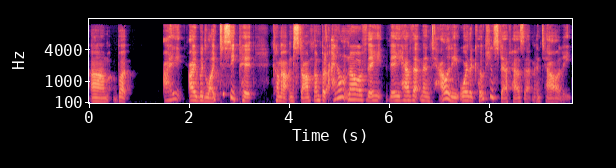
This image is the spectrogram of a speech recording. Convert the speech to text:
Um, but I I would like to see Pitt come out and stomp them, but I don't know if they they have that mentality or the coaching staff has that mentality.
